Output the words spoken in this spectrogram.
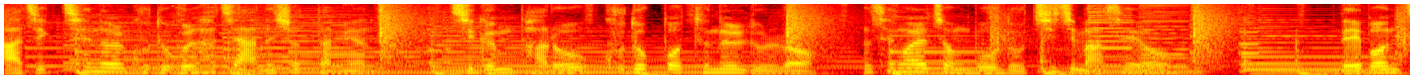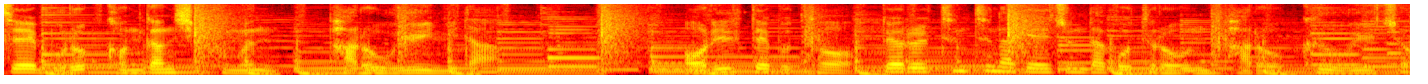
아직 채널 구독을 하지 않으셨다면 지금 바로 구독 버튼을 눌러 생활 정보 놓치지 마세요. 네 번째 무릎 건강 식품은 바로 우유입니다. 어릴 때부터 뼈를 튼튼하게 해준다고 들어온 바로 그 우유죠.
